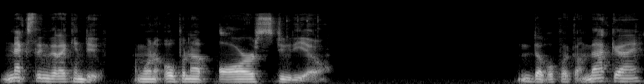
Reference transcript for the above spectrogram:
next thing that I can do, I'm going to open up RStudio. Double click on that guy.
